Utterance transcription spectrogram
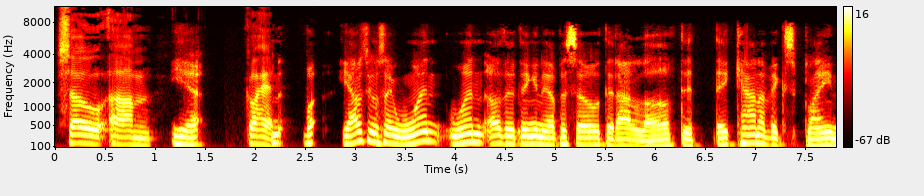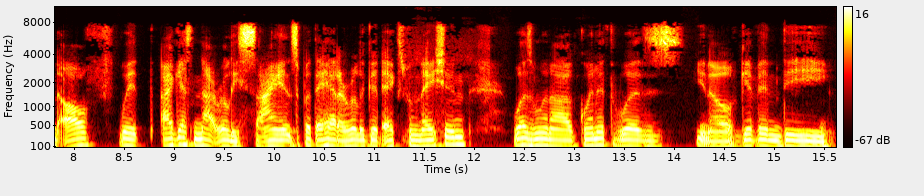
So, um, Yeah. go ahead. Well, yeah, I was going to say one one other thing in the episode that I loved that they kind of explained off with, I guess not really science, but they had a really good explanation. Was when uh, Gwyneth was, you know, given the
